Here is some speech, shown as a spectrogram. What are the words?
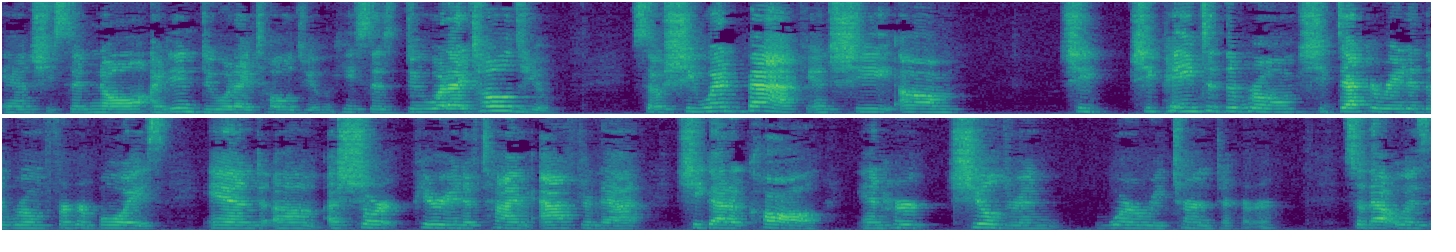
And she said, "No, I didn't do what I told you." He says, "Do what I told you." So she went back and she um, she she painted the room, she decorated the room for her boys, and um, a short period of time after that, she got a call, and her children were returned to her. So that was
